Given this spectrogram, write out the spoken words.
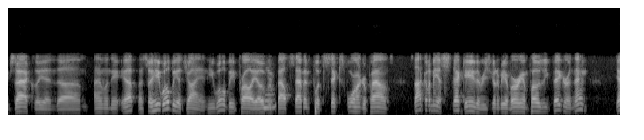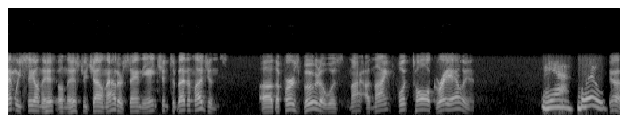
Exactly, and um, and when the yep, so he will be a giant. He will be probably over Yeah. about seven foot six, four hundred pounds. It's not going to be a stick either. He's going to be a very imposing figure. And then, then we see on the on the History Channel now they're saying the ancient Tibetan legends. Uh, the first Buddha was nine, a nine foot tall gray alien. Yeah, blue. Yeah,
